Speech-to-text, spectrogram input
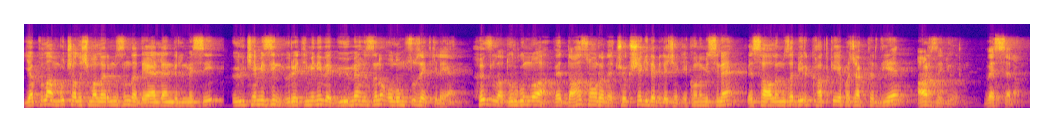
yapılan bu çalışmalarımızın da değerlendirilmesi ülkemizin üretimini ve büyüme hızını olumsuz etkileyen, hızla durgunluğa ve daha sonra da çöküşe gidebilecek ekonomisine ve sağlığımıza bir katkı yapacaktır diye arz ediyorum. Vesselam.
